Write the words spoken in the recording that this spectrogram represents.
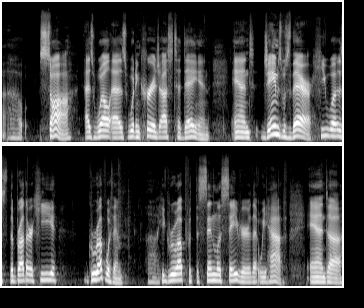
uh, saw as well as would encourage us today in. And james was there. He was the brother he grew up with him uh, he grew up with the sinless Savior that we have. And uh,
